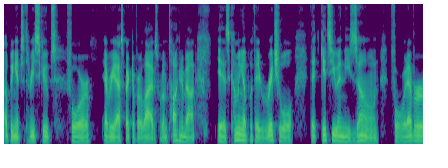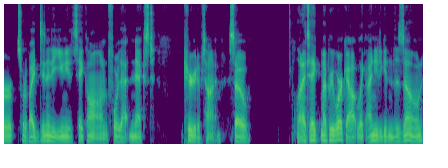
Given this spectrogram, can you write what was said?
upping it to three scoops for every aspect of our lives. What I'm talking about is coming up with a ritual that gets you in the zone for whatever sort of identity you need to take on for that next period of time. So when I take my pre workout, like I need to get into the zone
